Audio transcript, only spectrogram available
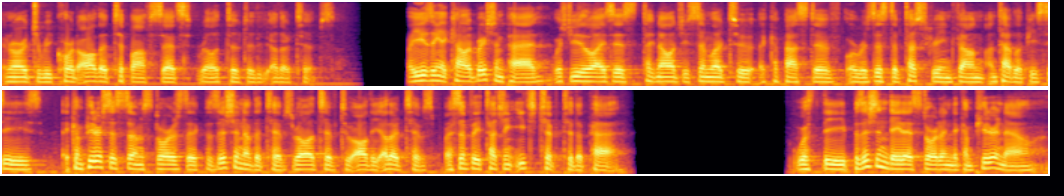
in order to record all the tip offsets relative to the other tips. By using a calibration pad, which utilizes technology similar to a capacitive or resistive touchscreen found on tablet PCs, a computer system stores the position of the tips relative to all the other tips by simply touching each tip to the pad. With the position data stored in the computer now,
